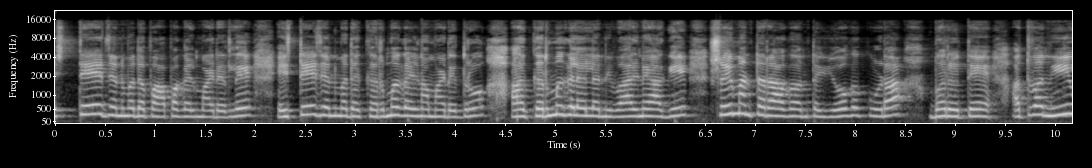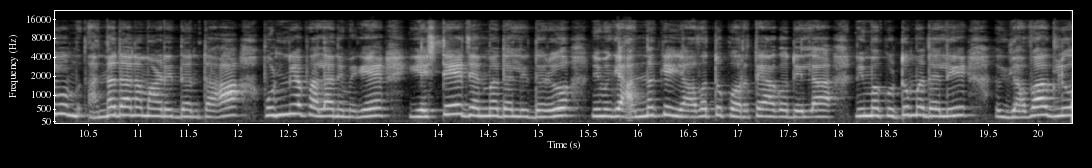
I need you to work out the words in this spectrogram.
ಎಷ್ಟೇ ಜನ್ಮದ ಪಾಪಗಳು ಮಾಡಿರಲಿ, ಎಷ್ಟೇ ಜನ್ಮದ ಕರ್ಮಗಳನ್ನ ಮಾಡಿದ್ರು, ಆ ಕರ್ಮಗಳೆಲ್ಲ ನಿವಾರಣೆ ಆಗಿ ಶ್ರೀಮಂತರಾಗುವಂಥ ಯೋಗ ಕೂಡ ಬರುತ್ತೆ. ಅಥವಾ ನೀವು ಅನ್ನದಾನ ಮಾಡಿದ್ದಂತಹ ಪುಣ್ಯ ಫಲ ನಿಮಗೆ ಎಷ್ಟೇ ಜನ್ಮದಲ್ಲಿದ್ದರೂ ನಿಮಗೆ ಅನ್ನಕ್ಕೆ ಯಾವತ್ತೂ ಕೊರತೆ ಆಗೋದಿಲ್ಲ. ನಿಮ್ಮ ಕುಟುಂಬದಲ್ಲಿ ಯಾವಾಗಲೂ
